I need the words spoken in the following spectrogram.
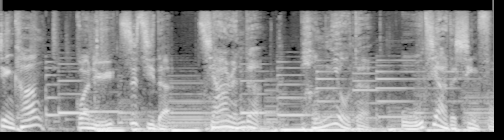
健康，关于自己的、家人的、朋友的无价的幸福，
